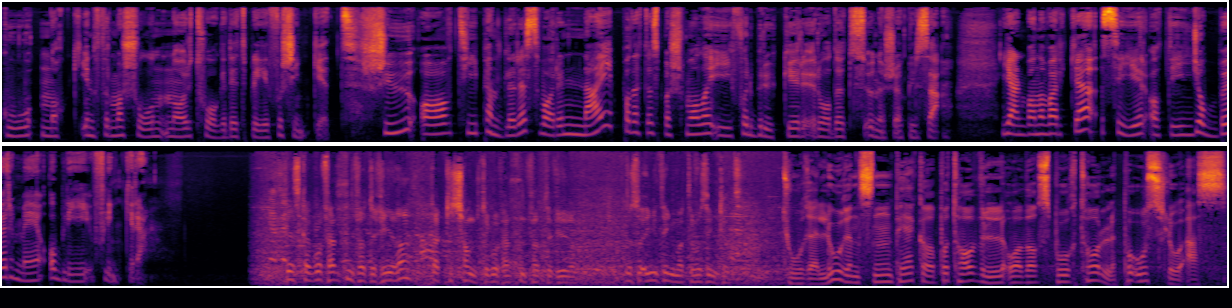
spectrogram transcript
god nok informasjon når toget ditt blir forsinket? Sju av ti pendlere svarer nei på dette spørsmålet i Forbrukerrådets undersøkelse. Jernbaneverket sier at de jobber med å bli flinkere. Det skal gå 15.44. Det er ikke kjangs til å gå 15.44. Det står ingenting om at det er forsinket. Tore Lorentzen peker på tavlen over spor 12 på Oslo S.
